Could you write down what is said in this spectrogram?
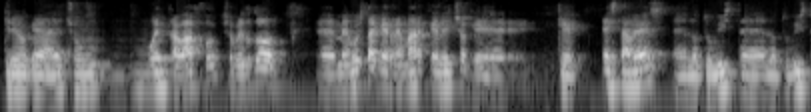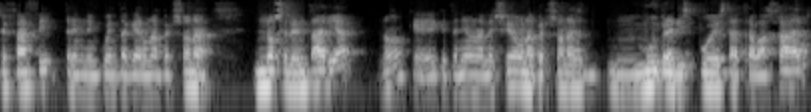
Creo que ha hecho un, buen trabajo. Sobre todo, eh, me gusta que remarque el hecho que, esta vez eh, lo, tuviste, lo tuviste fácil, teniendo en cuenta que era una persona no sedentaria, ¿no? Que, que tenía una lesión, una persona muy predispuesta a trabajar,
